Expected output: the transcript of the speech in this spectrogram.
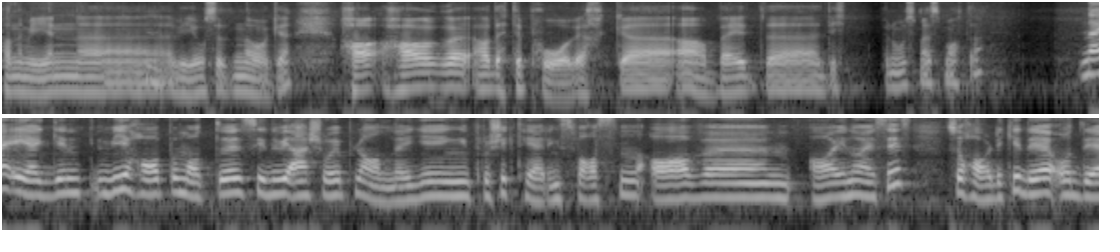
pandemien, eh, viruset til Norge. Har, har, har dette påvirka arbeidet ditt på noe som helst måte? Nei, egentlig, vi har på en måte, Siden vi er så i planlegging, prosjekteringsfasen av, uh, av Inoasis, så har det ikke det. Og det,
